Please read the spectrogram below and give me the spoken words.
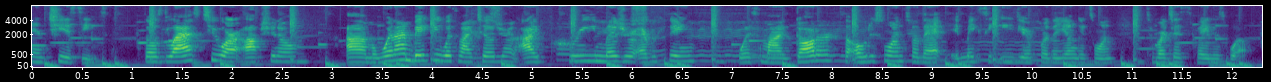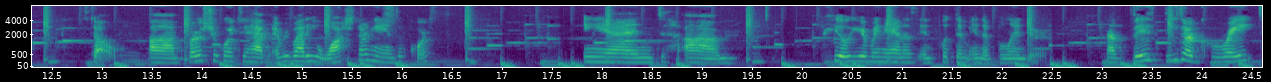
and chia seeds. Those last two are optional. Um, when I'm baking with my children, I pre measure everything with my daughter, the oldest one, so that it makes it easier for the youngest one to participate as well. So, um, first, you're going to have everybody wash their hands, of course, and um, peel your bananas and put them in a blender. Now, this these are great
